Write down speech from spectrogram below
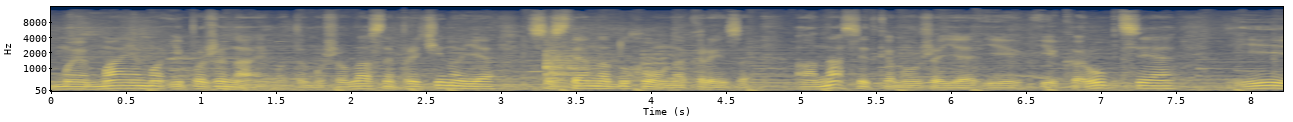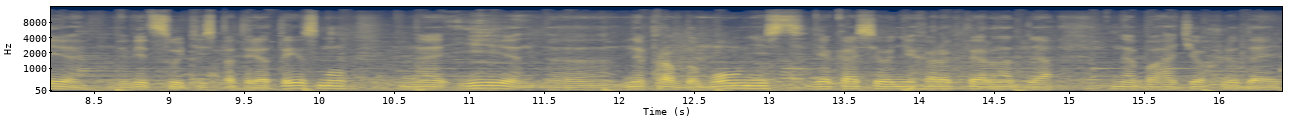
ми маємо і пожинаємо. Тому що власне причиною є системна духовна криза, а наслідками вже є і, корупція. І відсутність патріотизму, е, і е, неправдомовність, яка сьогодні характерна для е, багатьох людей.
